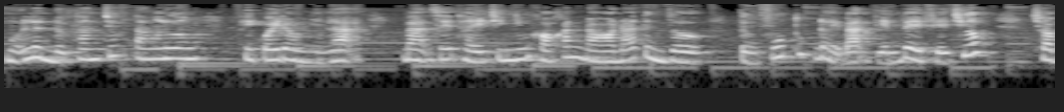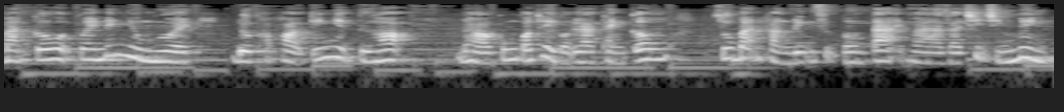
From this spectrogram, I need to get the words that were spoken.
Mỗi lần được thăng chức tăng lương, khi quay đầu nhìn lại, bạn sẽ thấy chính những khó khăn đó đã từng giờ, từng phút thúc đẩy bạn tiến về phía trước, cho bạn cơ hội quen biết nhiều người, được học hỏi kinh nghiệm từ họ. Đó cũng có thể gọi là thành công, giúp bạn khẳng định sự tồn tại và giá trị chính mình.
